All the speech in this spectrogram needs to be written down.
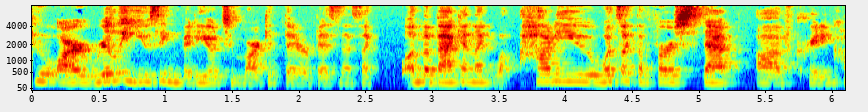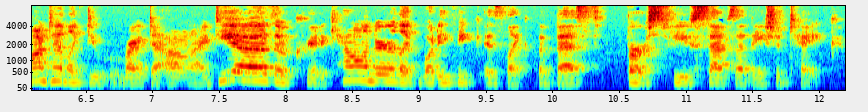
who are really using video to market their business? Like on the back end, like how do you, what's like the first step of creating content? Like do you write down ideas or create a calendar? Like what do you think is like the best first few steps that they should take?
